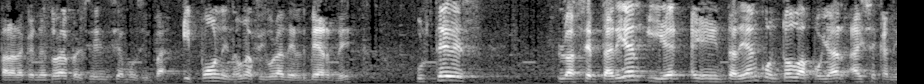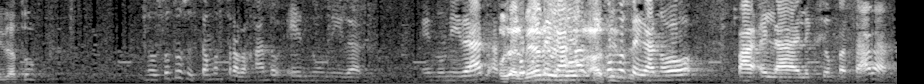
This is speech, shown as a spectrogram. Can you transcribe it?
para la candidatura de la presidencia municipal y ponen a una figura del verde, ustedes lo aceptarían y e, e entrarían con todo a apoyar a ese candidato? Nosotros estamos trabajando en unidad. En unidad, así, O sea, el como, se, ga- no- así así como se- se ganó la elección pasada.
